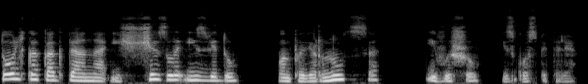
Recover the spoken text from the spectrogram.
Только когда она исчезла из виду, он повернулся и вышел из госпиталя.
